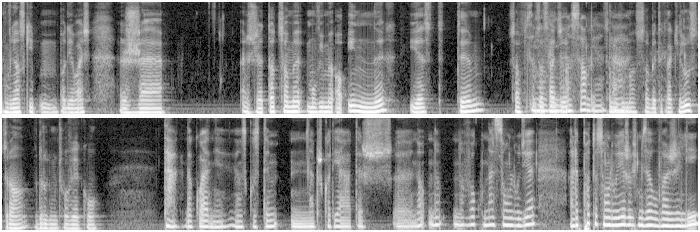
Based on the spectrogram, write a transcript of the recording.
wnioski mm, podjęłaś, że, że to, co my mówimy o innych, jest tym, co w Co zasadzie mówimy o sobie. co tak. mówimy o sobie. Tak, takie lustro w drugim człowieku. Tak, dokładnie. W związku z tym mm, na przykład ja też, e, no, no, no wokół nas są ludzie, ale po to są ludzie, żebyśmy zauważyli,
